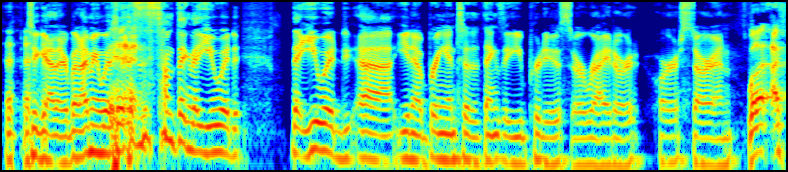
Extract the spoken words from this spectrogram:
together, but I mean, was, is this something that you would that you would uh, you know bring into the things that you produce or write or or star in? Well, I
